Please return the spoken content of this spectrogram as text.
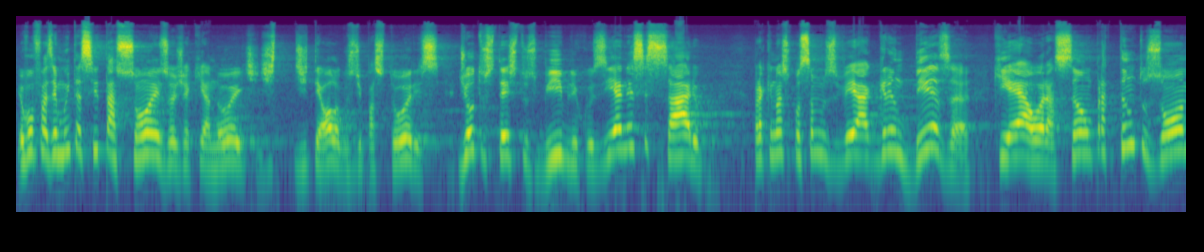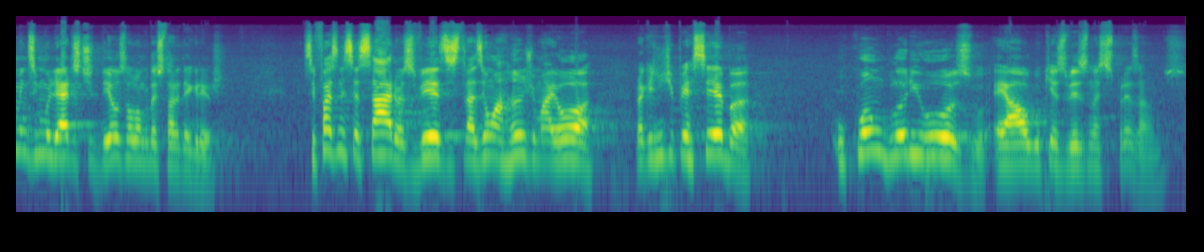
Eu vou fazer muitas citações hoje aqui à noite de, de teólogos, de pastores, de outros textos bíblicos, e é necessário para que nós possamos ver a grandeza que é a oração para tantos homens e mulheres de Deus ao longo da história da igreja. Se faz necessário, às vezes, trazer um arranjo maior para que a gente perceba o quão glorioso é algo que às vezes nós desprezamos.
